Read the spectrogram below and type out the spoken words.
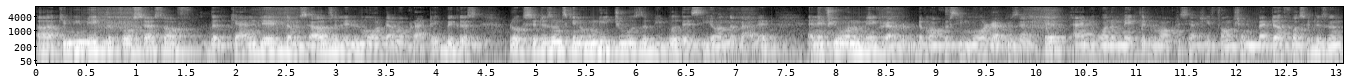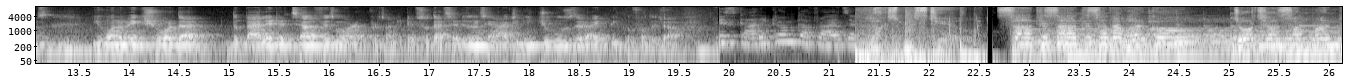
uh, can we make the process of the candidate themselves a little more democratic? Because look, citizens can only choose the people they see on the ballot, and if you want to make rep- democracy more representative and you want to make the democracy actually function better for citizens, you want to make sure that the ballot itself is more representative, so that citizens can actually choose the right people for the job. यस कार्यक्रमका प्रायोजक लक्ष्मी स्टिल साथ साथ सदाभरको जोड्छ सम्बन्ध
